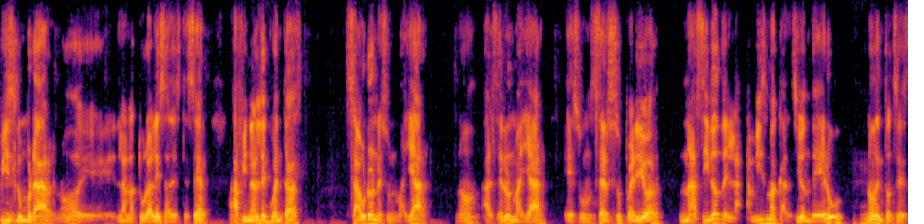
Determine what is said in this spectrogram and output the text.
vislumbrar, ¿no? Eh, la naturaleza de este ser. A final de cuentas, Sauron es un mayar, ¿no? Al ser un mayar, es un ser superior nacido de la misma canción de Eru, ¿no? Entonces,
